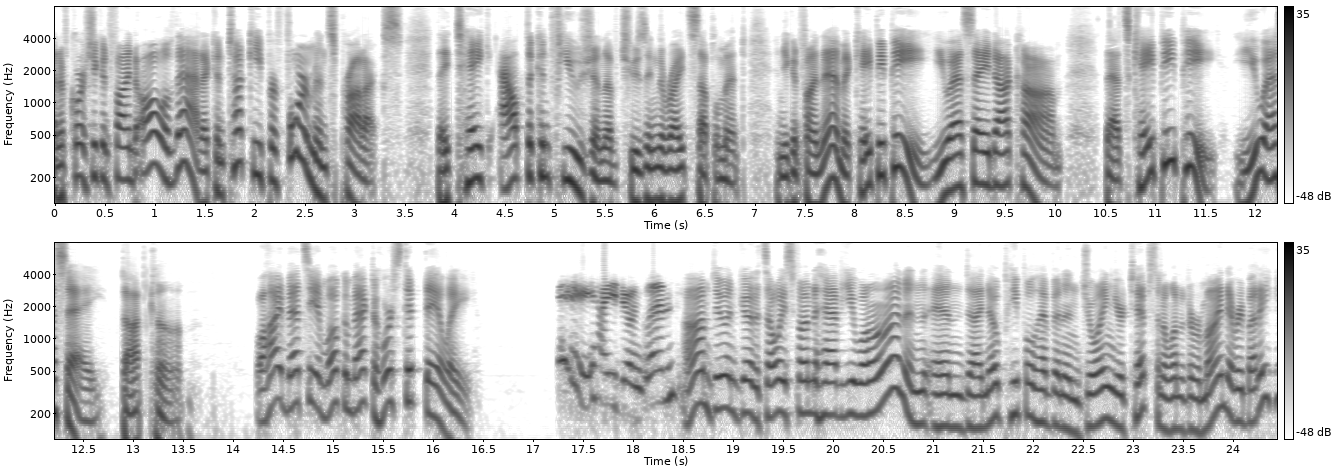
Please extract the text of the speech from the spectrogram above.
And of course, you can find all of that at Kentucky Performance Products. They take out the confusion of choosing the right supplement, and you can find them at kppusa.com. That's kppusa.com. Well, hi, Betsy, and welcome back to Horse Tip Daily. Hey, how you doing, Glenn? I'm doing good. It's always fun to have you on, and and I know people have been enjoying your tips. And I wanted to remind everybody,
